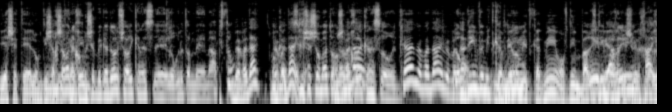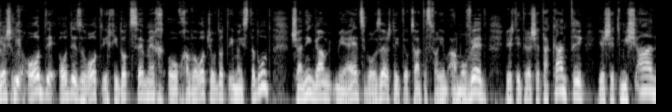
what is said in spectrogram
יש את אה, לומדים שעכשיו ומתקדמים. אנחנו, שבגדול אפשר להיכנס, ל- להוריד אותם אה, מה App Store? בוודאי, אוקיי, בוודאי. אז מי ששומע אותנו עכשיו יכול. להיכנס להוריד. כן, בוודאי, בוודאי. לומדים ומתקדמים. לומדים ומתקדמים, עובדים בריא, עובדים ביחד בריא, בשבילך. יש לי. עוד, עוד זרועות, יחידות סמך או חברות שעובדות עם ההסתדרות, שאני גם מייעץ ועוזר, יש לי את הוצאת הספרים עם עובד, יש לי את רשת הקאנטרי, יש את משען,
